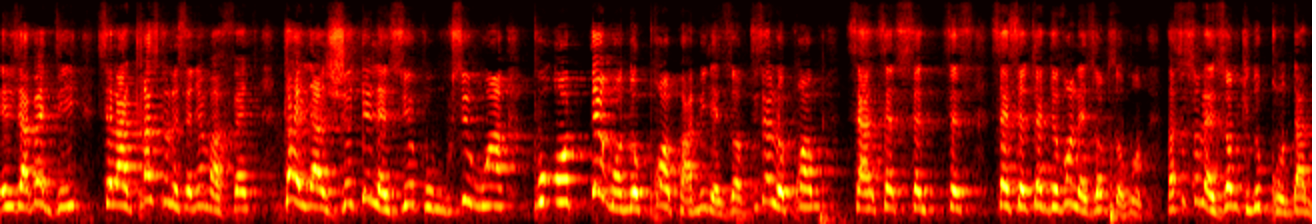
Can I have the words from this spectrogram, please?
Elisabeth dit, c'est la grâce que le Seigneur m'a faite, car il a jeté les yeux pour, sur moi pour ôter mon opprobre parmi les hommes. Tu sais, l'opprobre, c'est devant les hommes seulement. Parce que ce sont les hommes qui nous condamnent.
